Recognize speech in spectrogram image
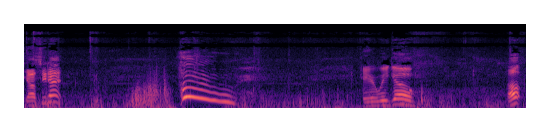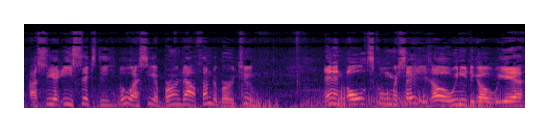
Y'all see that? Whoo! Here we go. Oh, I see an E60. Oh, I see a burned out Thunderbird too. And an old school Mercedes. Oh, we need to go. Yeah,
